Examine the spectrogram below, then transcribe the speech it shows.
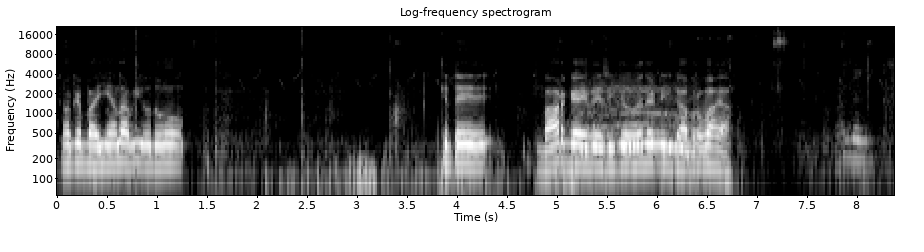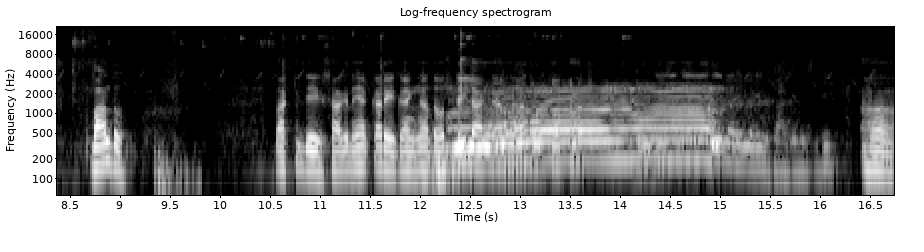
ਕਿਉਂਕਿ ਬਾਈਆਂ ਦਾ ਵੀ ਉਦੋਂ ਕਿਤੇ ਬਾਹਰ ਗਏ ਹੋਏ ਸੀ ਜੋ ਇਹਦੇ ਟੀਕਾ ਭਰਵਾਇਆ। ਬੰਦ। ਬਾਕੀ ਦੇਖ ਸਕਦੇ ਆ ਘਰੇ ਗਾਈਆਂ ਦੁੱਧ ਹੀ ਲਾਈਆਂ ਹੋਈਆਂ ਟੋਟਲ। ਹਾਂ।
